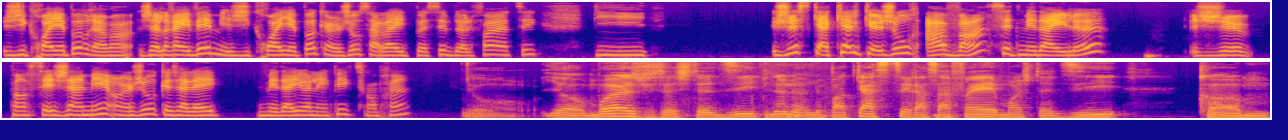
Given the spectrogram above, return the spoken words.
j'y croyais pas vraiment. Je le rêvais, mais j'y croyais pas qu'un jour ça allait être possible de le faire, tu sais. Puis jusqu'à quelques jours avant cette médaille-là, je pensais jamais un jour que j'allais être médaille olympique, tu comprends? Yo, yo, moi, je, je te dis, puis là, le, le, podcast tire à sa fin, moi, je te dis, comme,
